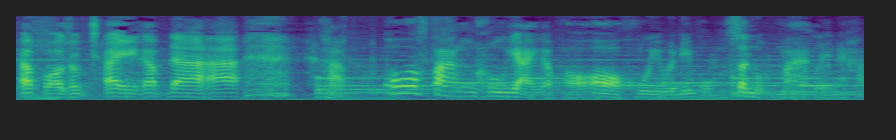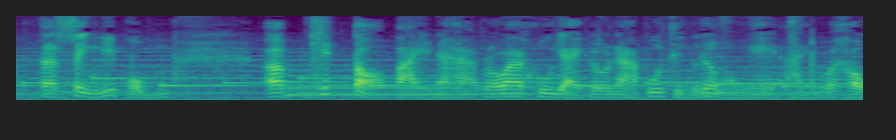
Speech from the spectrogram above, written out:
ครับพอสมชัยครับนะฮะครับ เพราะว่าฟังครูใหญ่กับพออคุยวันนี้ผมสนุกมากเลยนะครับ แต่สิ่งที่ผมเอ่อคิดต่อไปนะฮะ เพราะว่าครูใหญ่กรุณาพูดถึงเรื่องของ AI ว่าเขา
